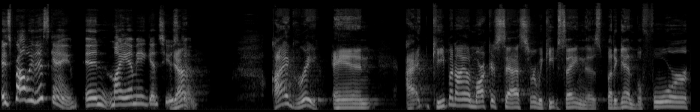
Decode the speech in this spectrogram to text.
it's probably this game in Miami against Houston. Yeah. I agree. And I keep an eye on Marcus Sasser. We keep saying this, but again, before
